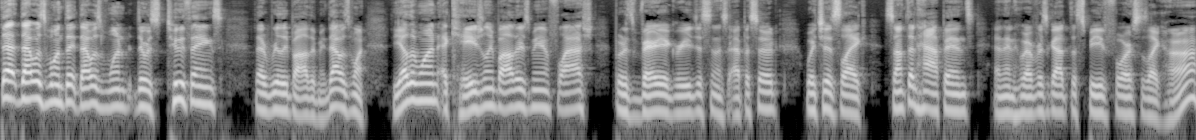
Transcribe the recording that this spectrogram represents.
that that was one thing that was one there was two things that really bothered me that was one the other one occasionally bothers me in flash but it's very egregious in this episode which is like something happens and then whoever's got the speed force is like huh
